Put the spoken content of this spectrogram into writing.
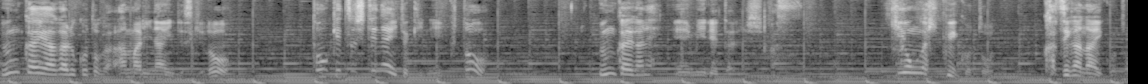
雲海上がることがあまりないんですけど凍結してない時に行くと雲海がね、えー、見れたりします。気温が低いこと風がないこと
